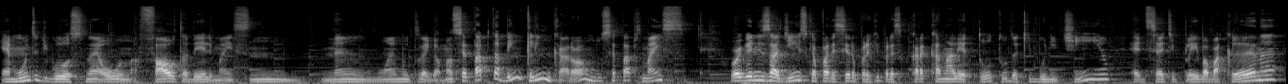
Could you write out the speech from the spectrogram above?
É muito de gosto, né? Ou a falta dele, mas hum, não, não é muito legal. Mas o setup tá bem clean, cara. Ó, um dos setups mais organizadinhos que apareceram por aqui. Parece que o cara canaletou tudo aqui bonitinho. Headset play bacana.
